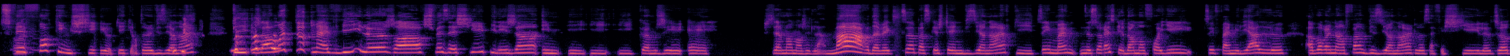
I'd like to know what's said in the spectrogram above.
Tu fais fucking chier, OK, quand t'es un visionnaire. puis genre, moi, toute ma vie, là, genre, je faisais chier, puis les gens, ils, ils, ils, comme j'ai... j'ai tellement mangé de la merde avec ça parce que j'étais une visionnaire. Puis, tu sais, même, ne serait-ce que dans mon foyer, tu sais, familial, là, avoir un enfant visionnaire, là, ça fait chier, là. Genre,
